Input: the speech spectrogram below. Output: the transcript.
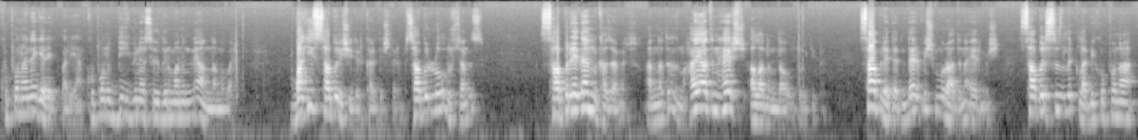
kupona ne gerek var yani? Kuponu bir güne sığdırmanın ne anlamı var? Bahis sabır işidir kardeşlerim. Sabırlı olursanız sabreden kazanır. Anladınız mı? Hayatın her alanında olduğu gibi. Sabreden derviş muradına ermiş. Sabırsızlıkla bir kupona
